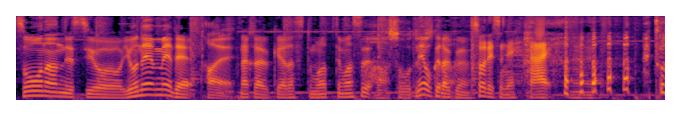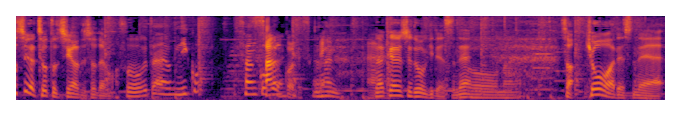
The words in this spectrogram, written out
そうなんですよ、4年目ではい。仲良くやらせてもらってます。あそうですか。ね、奥田君。そうですね。はい。年はちょっと違うでしょでも。そう、歌2個 ?3 個ぐらい。3個ですね、はいはい。仲良し同期ですね。そうなんさあ今日はですね、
